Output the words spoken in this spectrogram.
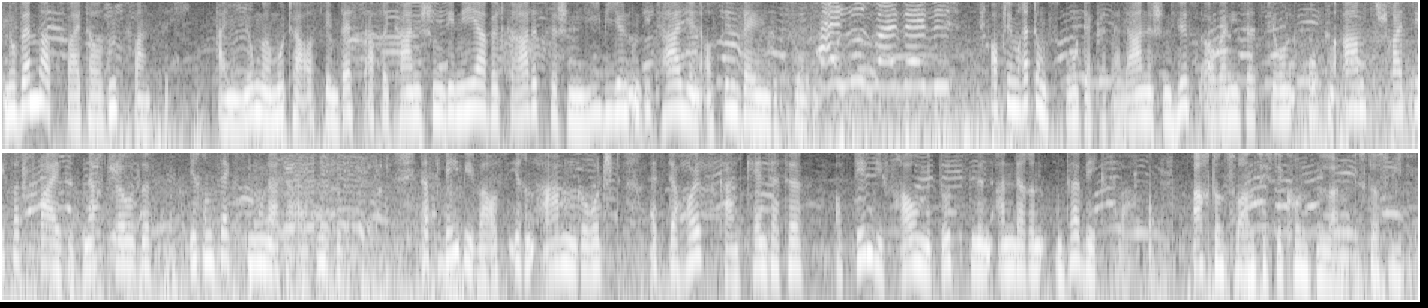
November 2020. Eine junge Mutter aus dem westafrikanischen Guinea wird gerade zwischen Libyen und Italien aus den Wellen gezogen. Auf dem Rettungsboot der katalanischen Hilfsorganisation Open Arms schreit sie verzweifelt nach Joseph, ihrem sechs Monate alten Sohn. Das Baby war aus ihren Armen gerutscht, als der Holzkahn kenterte, auf dem die Frau mit Dutzenden anderen unterwegs war. 28 Sekunden lang ist das Video.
